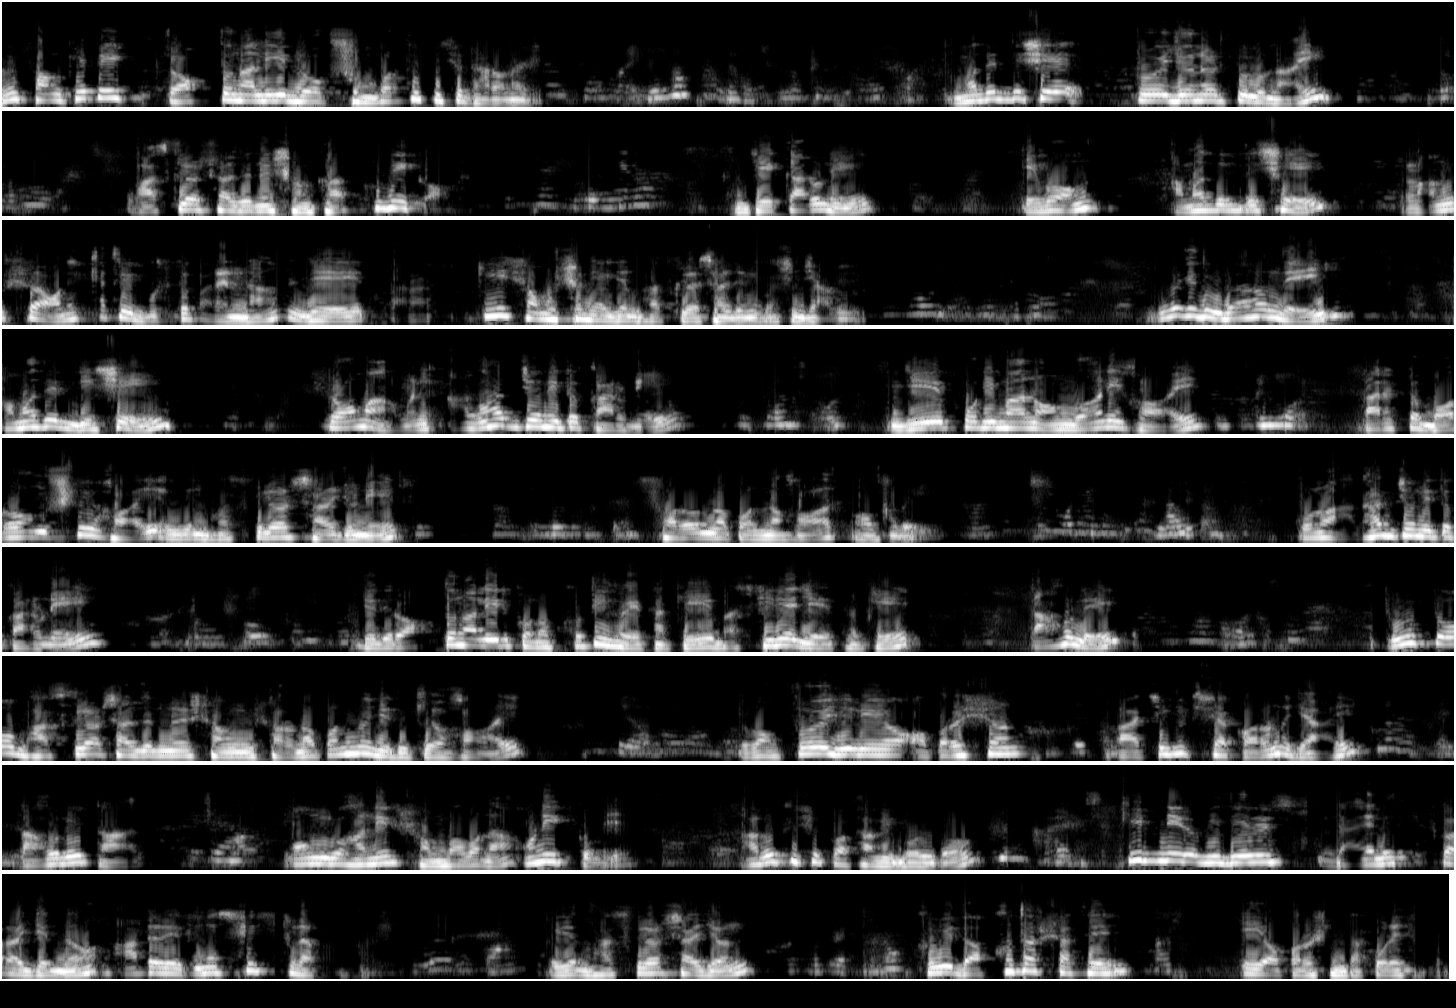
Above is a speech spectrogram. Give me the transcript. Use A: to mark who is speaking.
A: আমি সংক্ষেপে রক্তনালীর রোগ সম্পর্কে কিছু ধারণা দিই। আমাদের দেশে প্রয়োজনের তুলনায় ভাস্কুলার সার্জনের সংখ্যা খুবই কম। যে কারণে এবং আমাদের দেশে মানুষরা অনেক ক্ষেত্রে বুঝতে পারেন না যে তারা কি সমস্যা নিয়ে একজন ভাস্কুলার সার্জনের কাছে আমরা যদি উদাহরণ দেই আমাদের দেশে ট্রমা মানে আঘাতজনিত কারণে যে পরিমাণ অঙ্গহানি হয়, তার একটা বড় অংশই হয় একজন ভাস্কুলার সার্জনের শরণাপন্ন হওয়ার অভাবে। কোনো আঘাতজনিত কারণে যদি রক্তনালীর কোনো ক্ষতি হয়ে থাকে বা ছিঁড়ে যেয়ে থাকে, তাহলে দ্রুত ভাস্কুলার সার্জনের সঙ্গে শরণাপন্ন যদি কেউ হয় এবং প্রয়োজনীয় অপারেশন বা চিকিৎসা করানো যায়, তাহলে তার অঙ্গহানির সম্ভাবনা অনেক কমে। আরও কিছু কথা আমি বলব। কিডনি রোগীদের ডায়ালিসিস করার জন্য আটের এখানে ফিস্টুলা একজন ভাস্কুলার সার্জন খুবই দক্ষতার সাথে এই অপারেশনটা করে থাকেন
